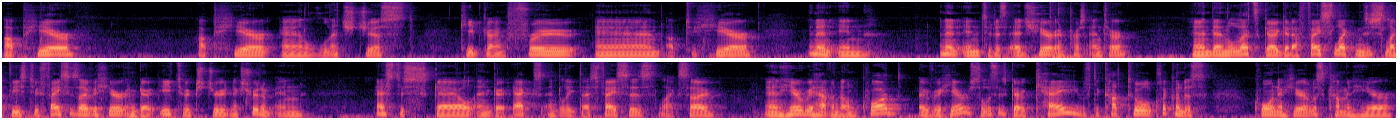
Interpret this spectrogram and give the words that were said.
up here, up here, and let's just keep going through and up to here, and then in, and then into this edge here and press enter. And then let's go get our face select and just select these two faces over here and go E to extrude and extrude them in, S to scale and go X and delete those faces like so. And here we have a non-quad over here. So let's just go K with the cut tool, click on this corner here. Let's come in here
